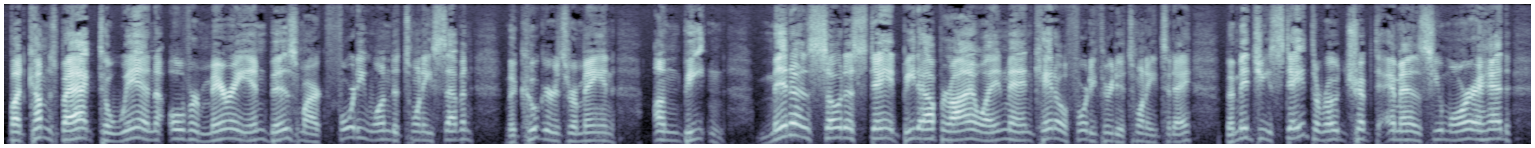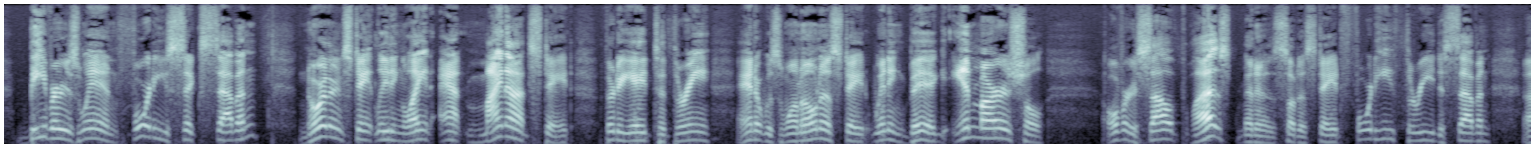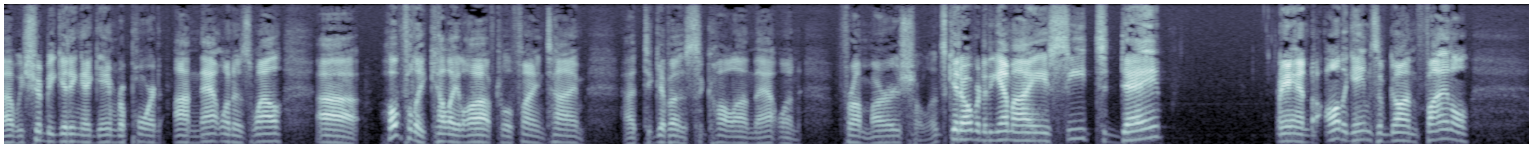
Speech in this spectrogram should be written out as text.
but comes back to win over Marion Bismarck 41 to 27. The Cougars remain unbeaten. Minnesota State beat Upper Iowa in Mankato 43 to 20 today. Bemidji State the road trip to MSU Moorhead. Beavers win 46-7. Northern State leading late at Minot State 38 to 3 and it was Winona State winning big in Marshall over Southwest Minnesota State, 43 to seven. Uh, we should be getting a game report on that one as well. Uh, hopefully, Kelly Loft will find time uh, to give us a call on that one from Marshall. Let's get over to the MIAC today, and all the games have gone final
